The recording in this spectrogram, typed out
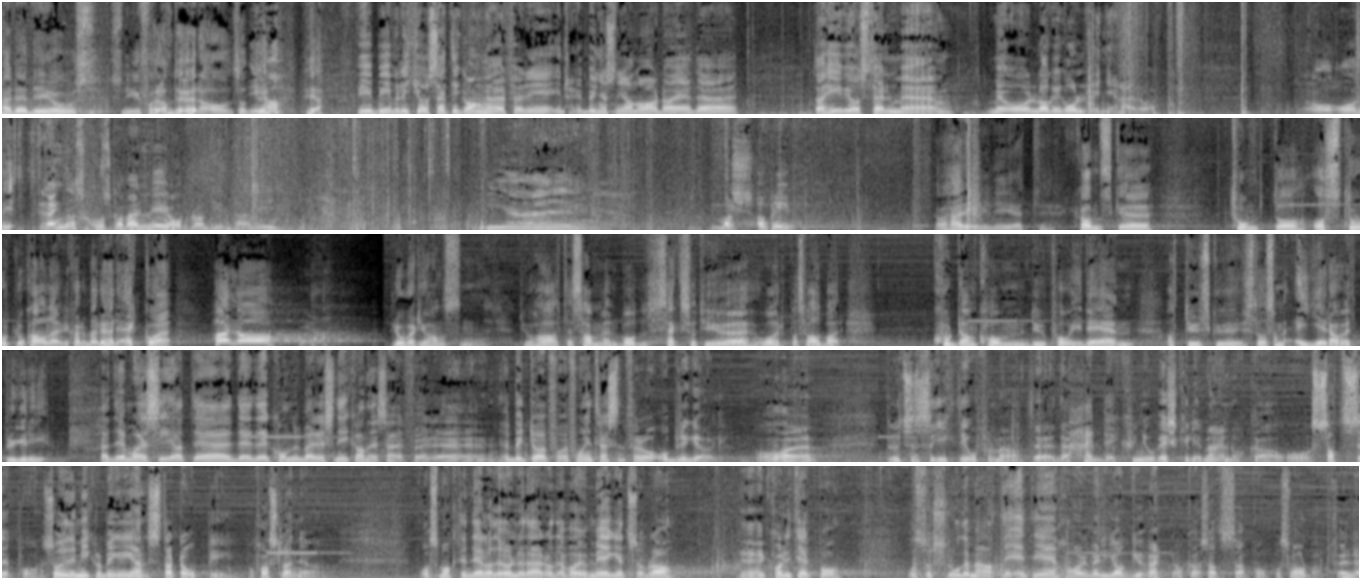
Her er det jo snø foran døra. Altså. ja. ja. Vi blir vel ikke å sette i gang her før i, i begynnelsen av januar. Da, er det, da hiver vi oss til med, med å lage gulv inni her. Og, og, og vi regner og skal være med operativt her i, i eh, mars-april. Ja, her er vi inne i et ganske tomt og, og stort lokale. Vi kan jo bare høre ekkoet. Hallo! Ja. Robert Johansen, du har til sammen bodd 26 år på Svalbard. Hvordan kom du på ideen at du skulle stå som eier av et bryggeri? Ja, Det må jeg si at det, det, det kom jo bare snikende her. For eh, jeg begynte å få, få interessen for å, å brygge øl. Og eh, plutselig så gikk det opp for meg at eh, det her det kunne jo virkelig være noe å satse på. Så jo de mikrobryggeriene starta opp i, på fastlandet og, og, smakte en del av det ølet der, og det var jo meget så bra kvalitet på. Og så slo det meg at det, det har vel jaggu vært noe å satse på på Svalbard. For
